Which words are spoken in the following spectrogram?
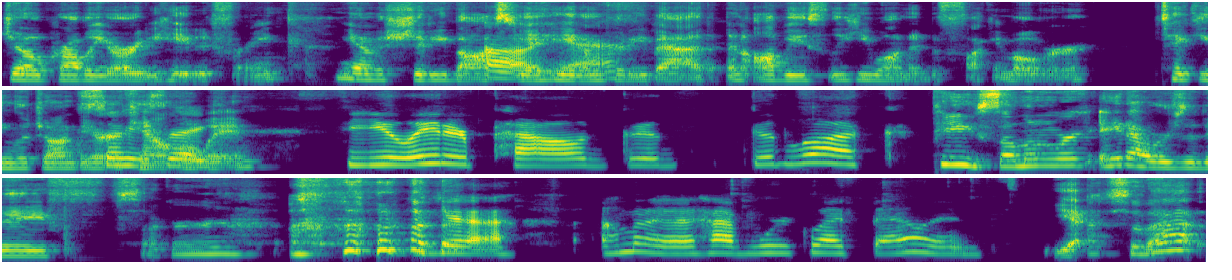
Joe probably already hated Frank. You have a shitty boss, Oh, you hate him pretty bad, and obviously he wanted to fuck him over, taking the John Deere So account like- away. See you later, pal. Good good luck. Peace. I'm gonna work eight hours a day, sucker. yeah. I'm gonna have work life balance. Yeah, so that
